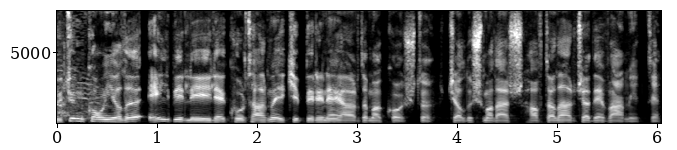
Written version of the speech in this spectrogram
Bütün Konyalı el birliğiyle kurtarma ekiplerine yardıma koştu. Çalışmalar haftalarca devam etti.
